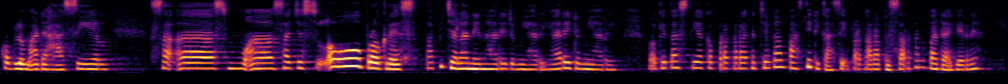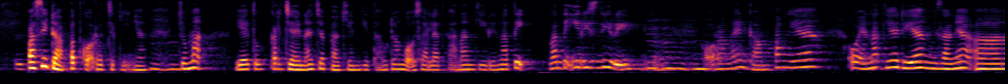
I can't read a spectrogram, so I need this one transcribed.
kok belum ada hasil uh, semua uh, such a slow progress tapi jalanin hari demi hari hari demi hari. Kalau kita setia ke perkara kecil kan pasti dikasih perkara besar kan pada akhirnya. Pasti dapat kok rezekinya. Mm-hmm. cuma ya itu kerjain aja bagian kita. Udah nggak usah lihat kanan kiri. Nanti nanti iri sendiri gitu. Mm-hmm. orang lain gampang ya. Oh enak ya dia. Misalnya uh,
